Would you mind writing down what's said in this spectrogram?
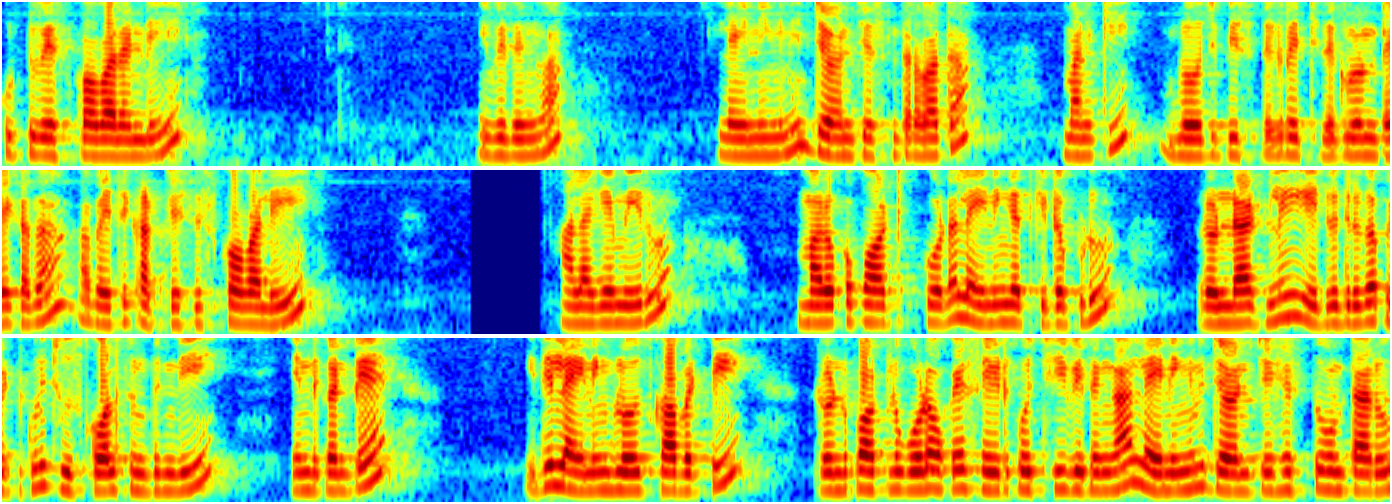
కుట్టు వేసుకోవాలండి. ఈ విధంగా లైనింగ్ని జాయిన్ చేసిన తర్వాత మనకి బ్లౌజ్ పీస్ దగ్గర ఎచ్చి దగ్గర ఉంటాయి కదా అవి అయితే కట్ చేసేసుకోవాలి. అలాగే మీరు మరొక పార్ట్కి కూడా లైనింగ్ ఎతికేటప్పుడు రెండాటిని ఎదురెదురుగా పెట్టుకుని చూసుకోవాల్సి ఉంటుంది. ఎందుకంటే ఇది లైనింగ్ బ్లౌజ్ కాబట్టి రెండు పాటలు కూడా ఒకే సైడ్కి వచ్చి ఈ విధంగా లైనింగ్ని జాయిన్ చేసేస్తూ ఉంటారు.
